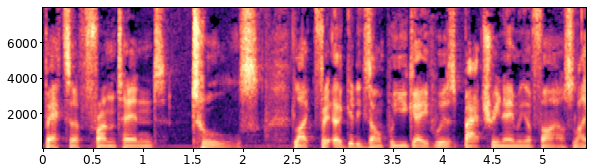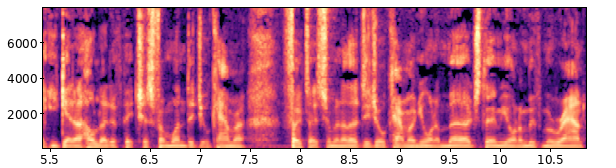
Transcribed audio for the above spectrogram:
better front end tools. Like for a good example you gave was batch renaming of files. Like you get a whole load of pictures from one digital camera, photos from another digital camera, and you want to merge them, you want to move them around,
